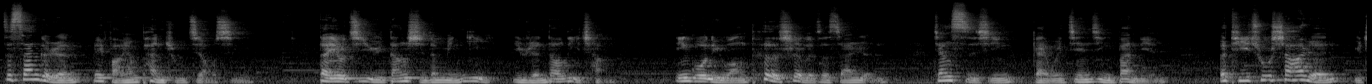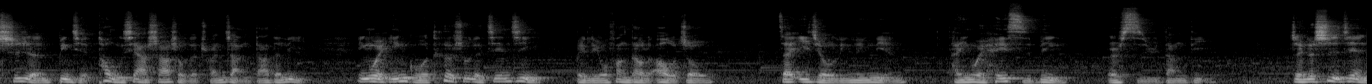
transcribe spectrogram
这三个人被法院判处绞刑，但又基于当时的民意与人道立场，英国女王特赦了这三人，将死刑改为监禁半年。而提出杀人与吃人，并且痛下杀手的船长达德利。因为英国特殊的监禁，被流放到了澳洲。在一九零零年，他因为黑死病而死于当地。整个事件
